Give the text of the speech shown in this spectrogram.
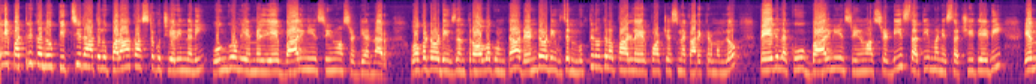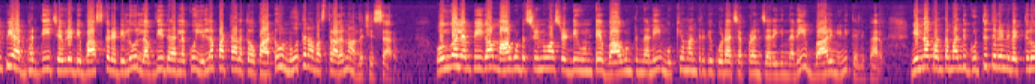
కొన్ని పత్రికలు పిచ్చి రాతలు పరాకాష్ఠకు చేరిందని ఒంగోలు ఎమ్మెల్యే బాలిని శ్రీనివాసరెడ్డి అన్నారు. ఒకటో డివిజన్ త్రోవగుంట రెండో డివిజన్ ముక్తినూతలపాడులో ఏర్పాటు చేసిన కార్యక్రమంలో పేదలకు బాలిని శ్రీనివాసరెడ్డి సతీమణి సచీదేవి ఎంపీ అభ్యర్థి చెవిరెడ్డి భాస్కర్ రెడ్డిలు లబ్ధిదారులకు ఇళ్ళ పట్టాలతో పాటు నూతన వస్త్రాలను అందజేశారు ఒంగోలు ఎంపీగా మాగుంట శ్రీనివాసరెడ్డి ఉంటే బాగుంటుందని ముఖ్యమంత్రికి కూడా చెప్పడం జరిగిందని బాలినేని తెలిపారు. నిన్న కొంతమంది గుర్తు తెలియని వ్యక్తులు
